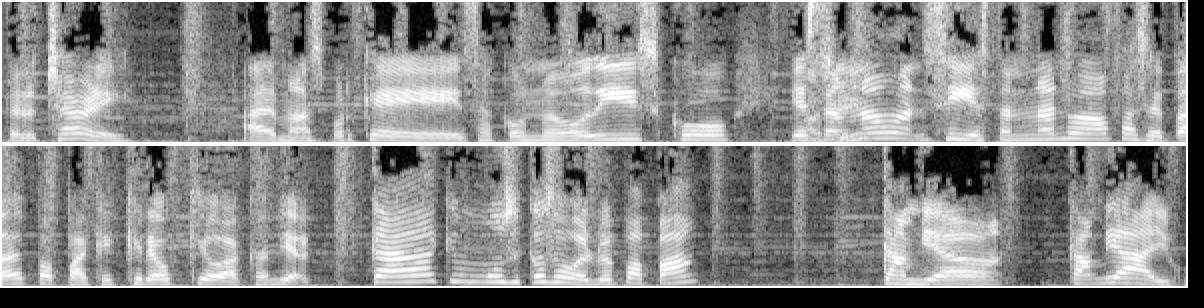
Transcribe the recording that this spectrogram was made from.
Pero chévere. Además porque sacó un nuevo disco y ¿Ah, está, en sí? una, sí, está en una nueva faceta de papá que creo que va a cambiar. Cada que un músico se vuelve papá, cambia, cambia algo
